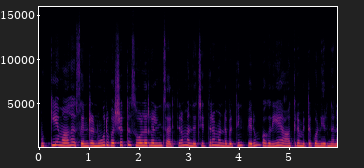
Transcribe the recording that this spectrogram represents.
முக்கியமாக சென்ற நூறு வருஷத்து சோழர்களின் சரித்திரம் அந்த சித்திர மண்டபத்தின் பெரும் பகுதியை ஆக்கிரமித்து கொண்டிருந்தன.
